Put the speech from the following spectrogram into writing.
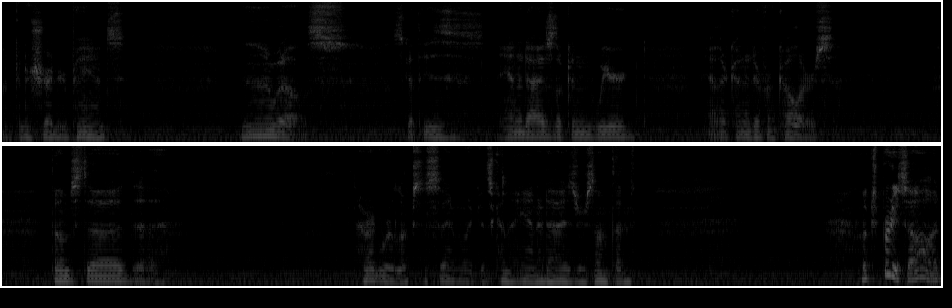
Not gonna shred your pants. Uh, what else? It's got these anodized looking weird, yeah, they're kind of different colors. Thumb stud, the hardware looks the same, like it's kind of anodized or something. Looks pretty solid.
